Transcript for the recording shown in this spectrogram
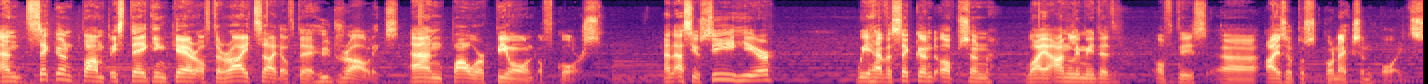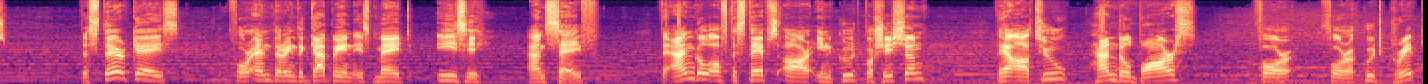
and second pump is taking care of the right side of the hydraulics and power beyond, of course. And as you see here, we have a second option via unlimited of these uh, Isobus connection points. The staircase for entering the cabin is made easy and safe. The angle of the steps are in good position. There are two handlebars for, for a good grip.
